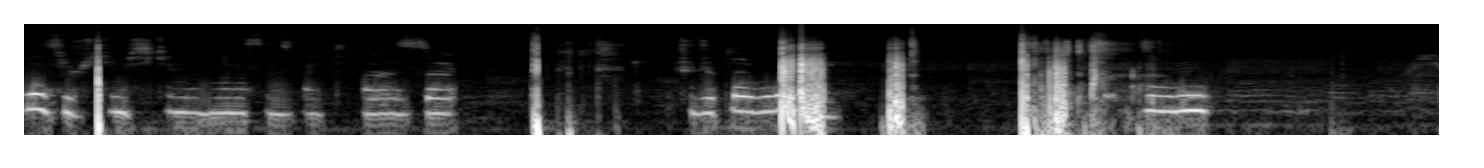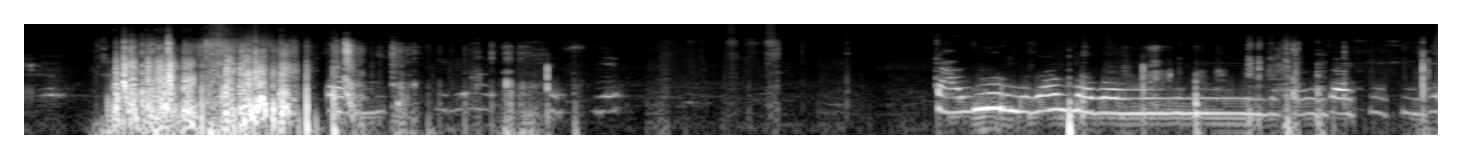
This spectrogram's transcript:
Biraz yüküşüm sikemi bulamazsınız belki. Bazı çocuklar bulamıyor. Hmm. Geliyor mu lan babam? Zaten şimdi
